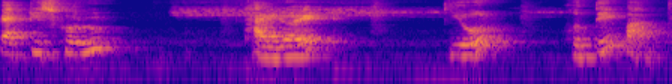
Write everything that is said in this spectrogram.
প্র্যাকটিস করুন, থাইরয়েড কিওর হতে বাধ্য।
